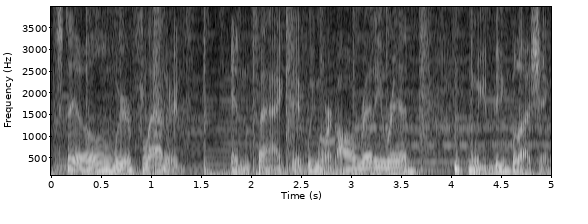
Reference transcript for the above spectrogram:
Still, we're flattered. In fact, if we weren't already red, we'd be blushing.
